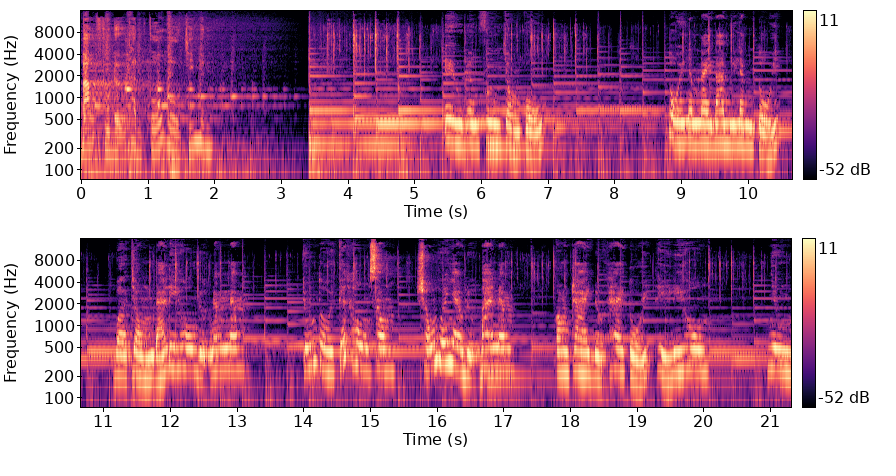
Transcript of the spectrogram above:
báo phụ nữ thành phố Hồ Chí Minh. Yêu đơn phương chồng cũ Tôi năm nay 35 tuổi, vợ chồng đã ly hôn được 5 năm. Chúng tôi kết hôn xong, sống với nhau được 3 năm, con trai được 2 tuổi thì ly hôn. Nhưng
